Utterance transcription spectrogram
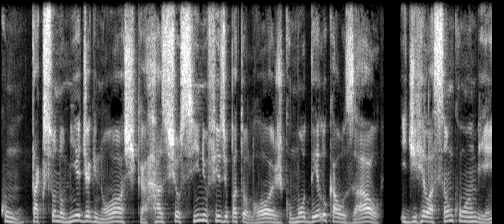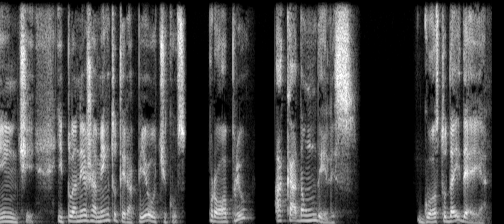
com taxonomia diagnóstica, raciocínio fisiopatológico, modelo causal e de relação com o ambiente e planejamento terapêuticos próprio a cada um deles. Gosto da ideia.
